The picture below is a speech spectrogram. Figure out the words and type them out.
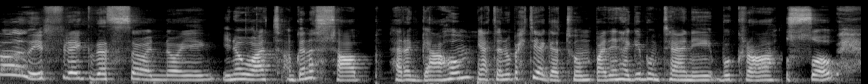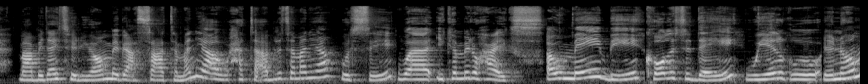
Holy frick, that's so annoying. You know what? I'm gonna stop. هرجعهم يعتنوا باحتياجاتهم. بعدين هجيبهم تاني بكرة الصبح. مع بداية اليوم maybe على الساعة 8 أو حتى قبل 8 we'll see. ويكملوا hikes أو maybe call it a day ويلغوا. لأن هم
